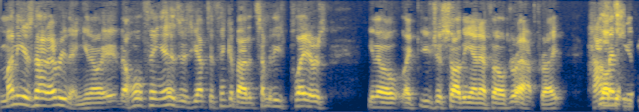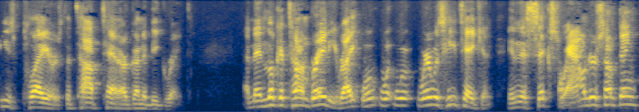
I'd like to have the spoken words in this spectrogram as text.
money is not everything. You know, it, the whole thing is is you have to think about it. Some of these players, you know, like you just saw the NFL draft, right? How Love many it. of these players, the top ten, are going to be great? And then look at Tom Brady, right? Where, where, where, was he taken in the sixth round or something?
